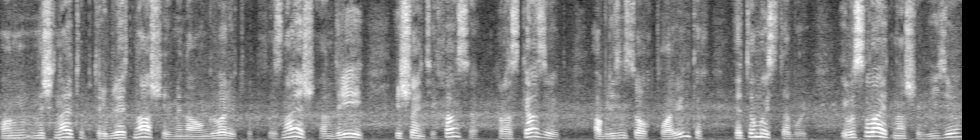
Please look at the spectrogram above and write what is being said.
он начинает употреблять наши имена. Он говорит, вот знаешь, Андрей и Шанти Ханса рассказывают о близнецовых половинках, это мы с тобой. И высылает наше видео,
